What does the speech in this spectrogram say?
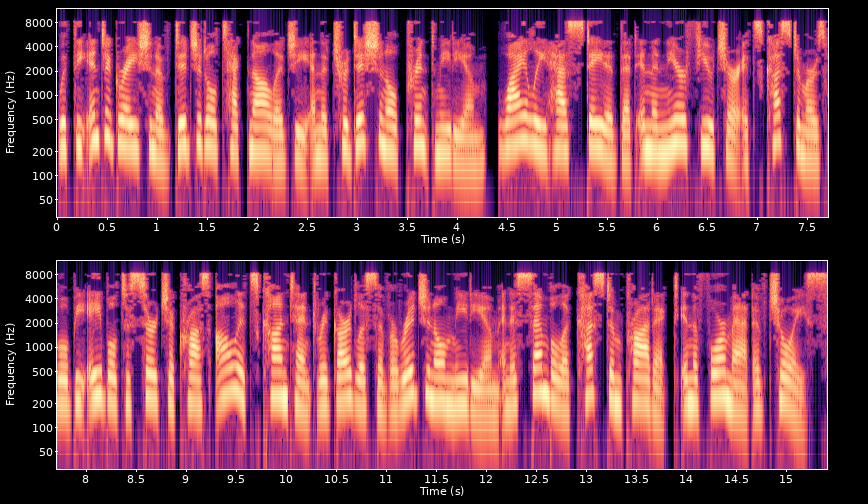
With the integration of digital technology and the traditional print medium, Wiley has stated that in the near future its customers will be able to search across all its content regardless of original medium and assemble a custom product in the format of choice.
